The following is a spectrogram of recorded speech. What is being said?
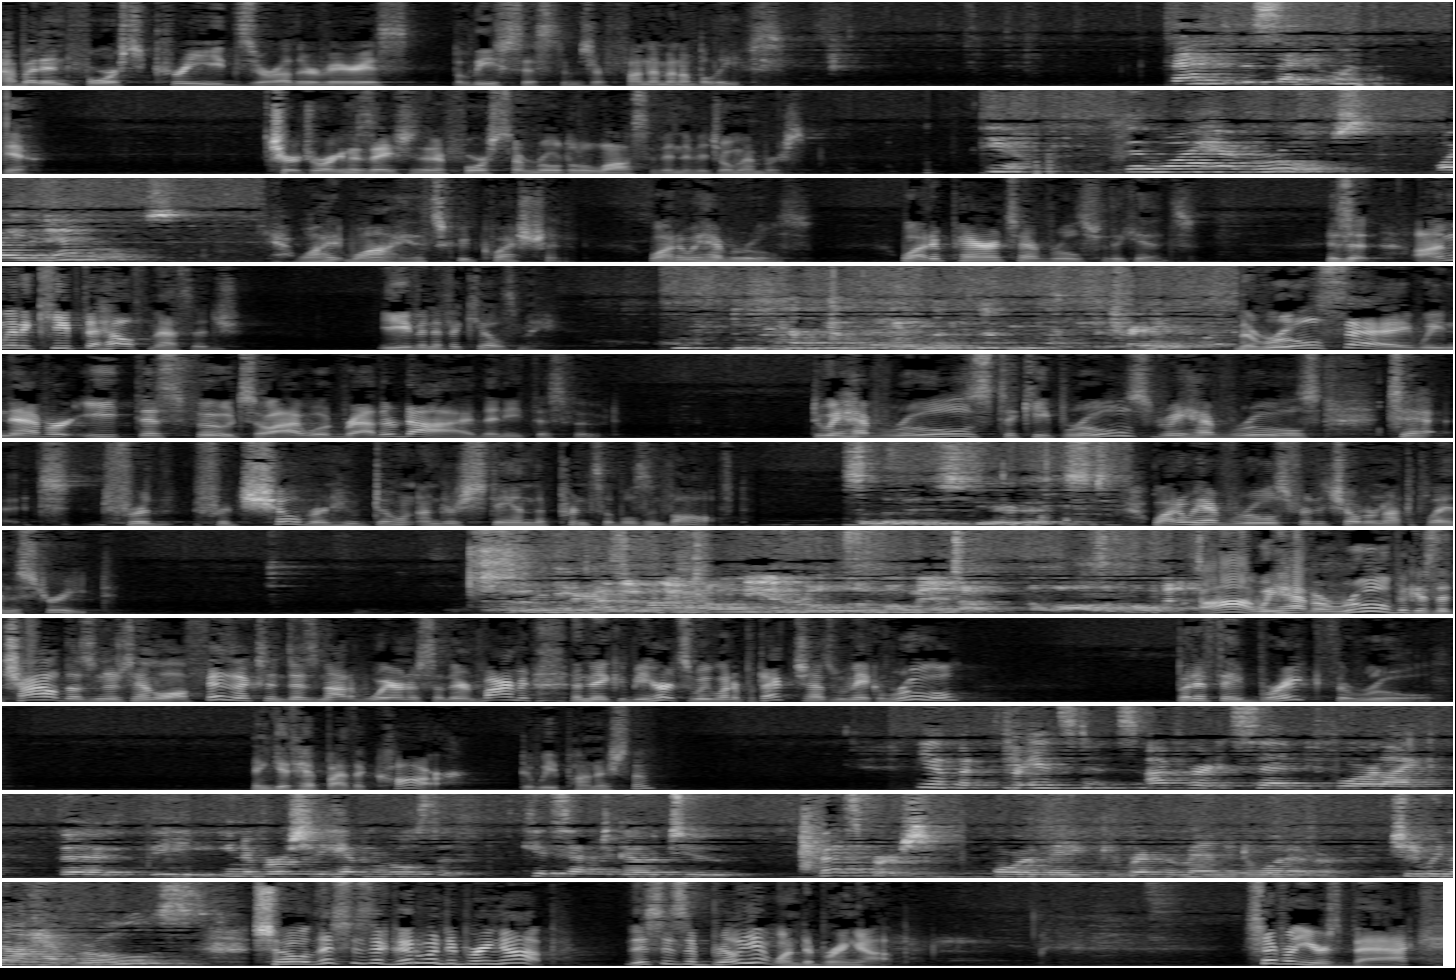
How about enforced creeds or other various belief systems or fundamental beliefs? Back to the second one. Yeah. Church organizations that enforce some rule to the loss of individual members. Yeah. Then why have rules? Why even have rules? Yeah, why? Why? That's a good question. Why do we have rules? Why do parents have rules for the kids? Is it, I'm going to keep the health message, even if it kills me? the rules say we never eat this food, so I would rather die than eat this food. Do we have rules to keep rules? Or do we have rules to, to, for, for children who don't understand the principles involved? Some of it is fear based. Why do we have rules for the children not to play in the street? Because of Newtonian rules of momentum, the laws of momentum. Ah, we have a rule because the child doesn't understand the law of physics and does not have awareness of their environment and they could be hurt. So we want to protect the child, so we make a rule. But if they break the rule and get hit by the car, do we punish them? Yeah, but for instance, I've heard it said before, like the the university having rules that kids have to go to Vespers or they get reprimanded or whatever. Should we not have rules? So this is a good one to bring up. This is a brilliant one to bring up. Several years back,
